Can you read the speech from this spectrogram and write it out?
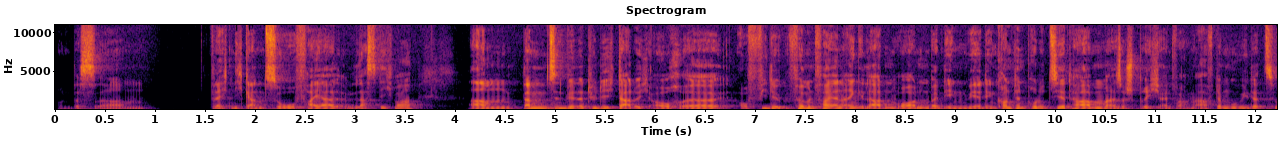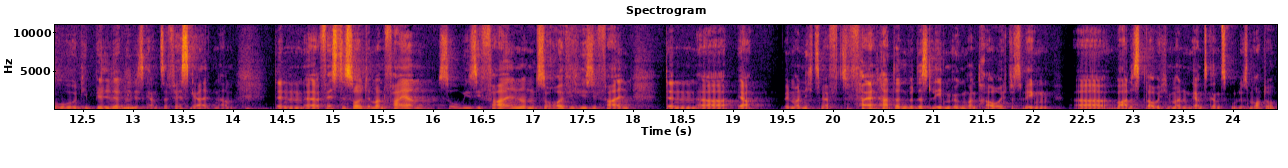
und das ähm, vielleicht nicht ganz so feierlastig war. Ähm, dann sind wir natürlich dadurch auch äh, auf viele Firmenfeiern eingeladen worden, bei denen wir den Content produziert haben, also sprich einfach ein Aftermovie dazu, die Bilder, mhm. die das Ganze festgehalten haben. Denn äh, Feste sollte man feiern, so wie sie fallen und so häufig wie sie fallen. Denn äh, ja, wenn man nichts mehr zu feiern hat, dann wird das Leben irgendwann traurig. Deswegen war das, glaube ich, immer ein ganz, ganz gutes Motto.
